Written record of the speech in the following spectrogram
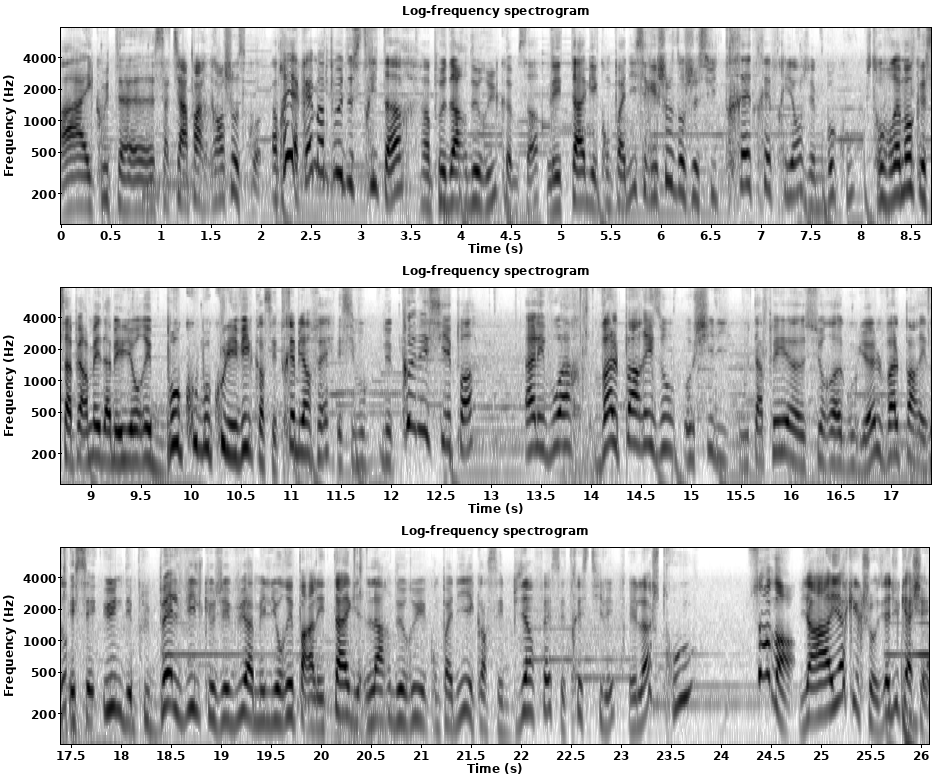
Ah écoute, euh, ça tient pas à grand chose quoi. Après il y a quand même un peu de street art, un peu d'art de rue comme ça, les tags et compagnie, c'est quelque chose dont je suis très très friand, j'aime beaucoup. Je trouve vraiment que ça permet d'améliorer beaucoup beaucoup les villes quand c'est très bien fait. Et si vous ne connaissiez pas, allez voir Valparaiso au Chili. Vous tapez euh, sur euh, Google Valparaiso et c'est une des plus belles villes que j'ai vues améliorées par les tags, l'art de rue et compagnie. Et quand c'est bien fait, c'est très stylé. Et là, je trouve, ça va. Il y a, il y a quelque chose, il y a du cachet.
